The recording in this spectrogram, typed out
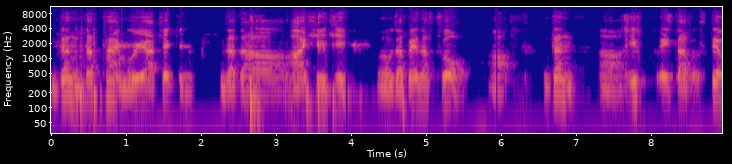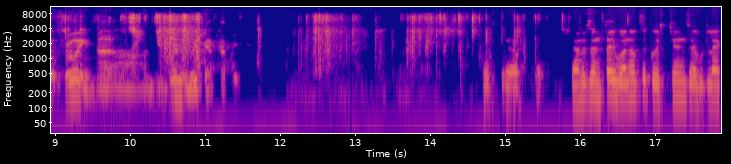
then that time we are checking the, the ICG of the venous flow. Uh, then uh, if it's uh, still flowing, uh, then we can cut it. Okay. One of the questions I would like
